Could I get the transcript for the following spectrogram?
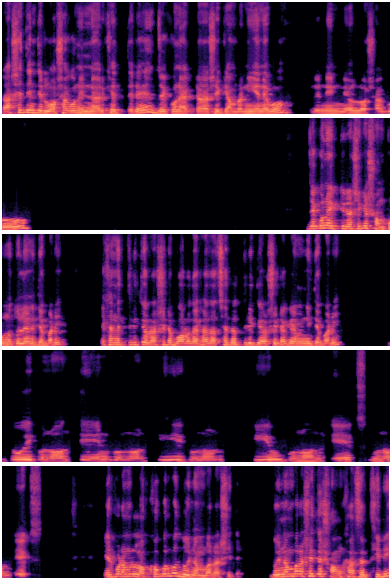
রাশি তিনটির লসাগু নির্ণয়ের ক্ষেত্রে যে কোনো একটা রাশিকে আমরা নিয়ে নেব। লসাগু। যে কোনো একটি রাশিকে সম্পূর্ণ তুলে নিতে পারি। এখানে তৃতীয় রাশিটা বড় দেখা যাচ্ছে, তো তৃতীয় রাশিটাকে আমি নিতে পারি। দুই গুণন তিন গুণন পি গুণন কিউ গুণন এক্স গুণন এক্স এরপর আমরা লক্ষ্য করব দুই নম্বর রাশিতে। দুই নম্বর রাশিতে সংখ্যা আছে থ্রি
